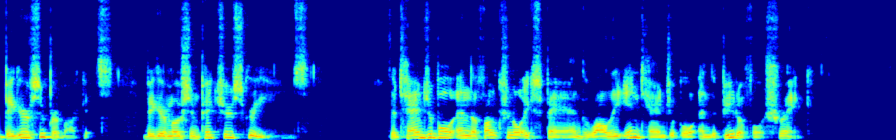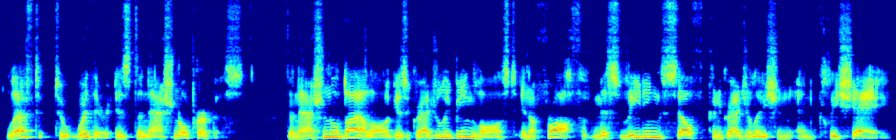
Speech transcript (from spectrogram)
bigger supermarkets, bigger motion picture screens, the tangible and the functional expand, while the intangible and the beautiful shrink. Left to wither is the national purpose. The national dialogue is gradually being lost in a froth of misleading self congratulation and cliche.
